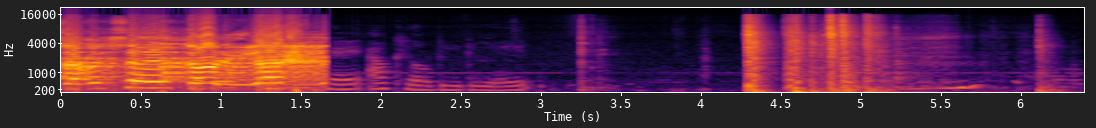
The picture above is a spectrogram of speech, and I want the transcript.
1738. Okay, I'll kill BB-8.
